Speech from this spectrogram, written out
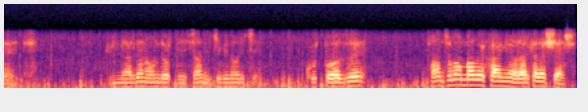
Evet. Günlerden 14 Nisan 2012. Kurt Boğazı pantolon balığı kaynıyor arkadaşlar.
